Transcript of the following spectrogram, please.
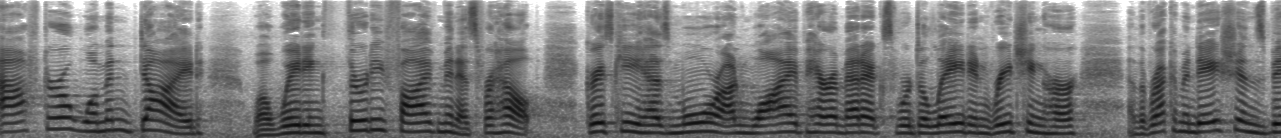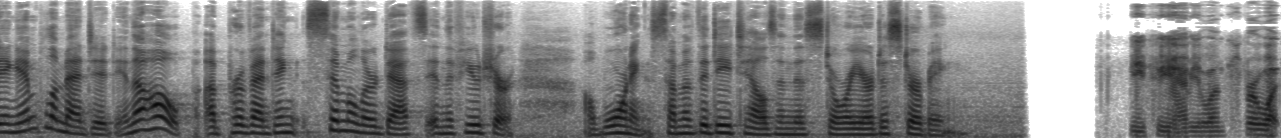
after a woman died while waiting 35 minutes for help. Grace Ke has more on why paramedics were delayed in reaching her and the recommendations being implemented in the hope of preventing similar deaths in the future. A warning some of the details in this story are disturbing. BC Ambulance for what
